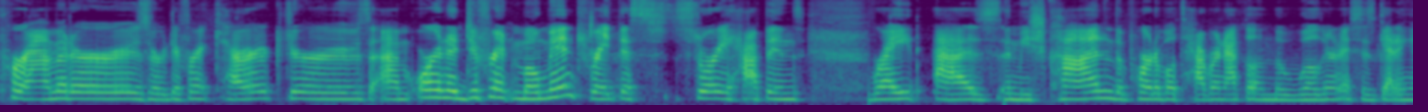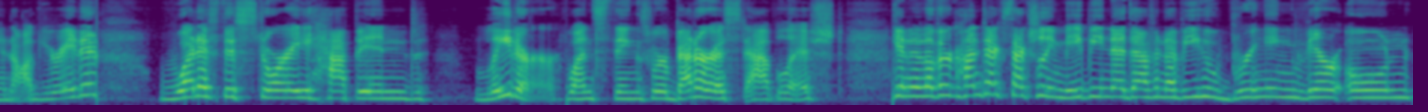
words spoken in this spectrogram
parameters or different characters um, or in a different moment, right? This story happens right as the Mishkan, the portable tabernacle in the wilderness, is getting inaugurated. What if this story happened? Later once things were better established. In another context, actually, maybe Nadav and Avihu bringing their own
